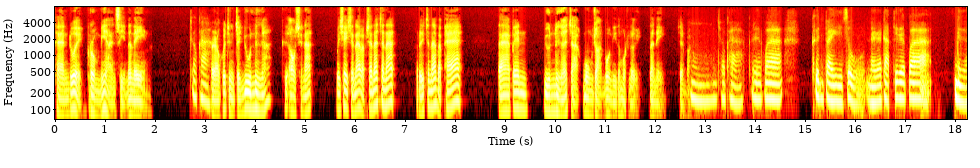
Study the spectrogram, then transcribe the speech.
แทนด้วยพรหมวิหารสีนั่นเองเจ้าค่ะเราก็จึงจะอยู่เหนือคือเอาชนะ ไม่ใช่ชนะแบบชนะชนะ หรือชนะแบบแพ้ แต่เป็นอยู่เหนือจากวงจรพวกนี้ทั้งหมดเลยนั่นเองเช่นปะอืมเจ้าค่ะก็เรียกว่าขึ้นไปสู่ในระดับที่เรียกว่าเหนือ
